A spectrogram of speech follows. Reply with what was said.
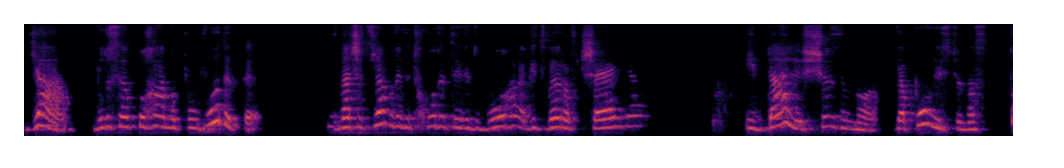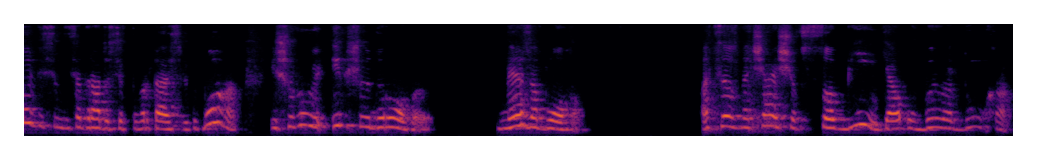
я буду себе погано поводити, значить я буду відходити від Бога, від веровчення, і далі що зі мною? Я повністю на 180 градусів повертаюся від Бога і ширую іншою дорогою, не за Богом. А це означає, що в собі я убила духа,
